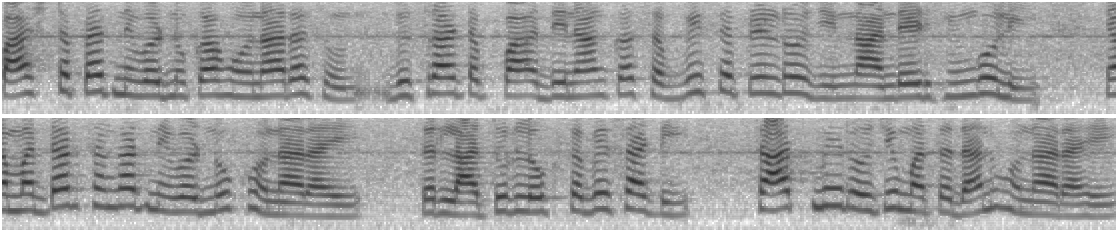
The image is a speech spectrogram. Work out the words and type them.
पाच टप्प्यात निवडणुका होणार असून दुसरा टप्पा दिनांक सव्वीस एप्रिल रोजी नांदेड हिंगोली या मतदारसंघात निवडणूक होणार आहे. तर लातूर लोकसभेसाठी सात मे रोजी मतदान होणार आहे.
